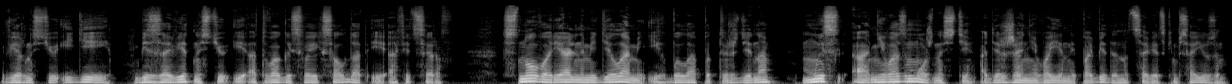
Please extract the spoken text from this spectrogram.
верностью идеи, беззаветностью и отвагой своих солдат и офицеров. Снова реальными делами их была подтверждена мысль о невозможности одержания военной победы над Советским Союзом.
